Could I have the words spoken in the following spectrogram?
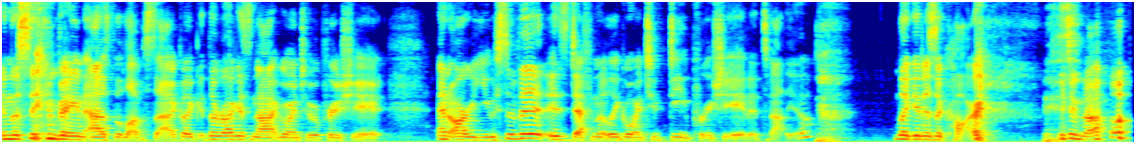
In the same vein as the love sack. Like, the rug is not going to appreciate. And our use of it is definitely going to depreciate its value. like, it is a car. you know?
